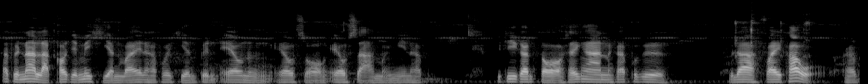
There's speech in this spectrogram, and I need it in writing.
ถ้าเป็นหน้าหลักเขาจะไม่เขียนไว้นะครับเขาเขียนเป็น L1 L2 L3 อย่างนี้นะครับ วิธีการต่อใช้งานนะครับก็คือ เวลาไฟเข้าครับ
